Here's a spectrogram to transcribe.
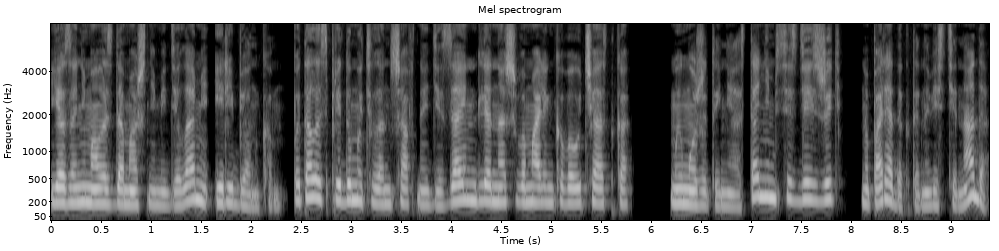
Я занималась домашними делами и ребенком, пыталась придумать ландшафтный дизайн для нашего маленького участка. Мы, может, и не останемся здесь жить, но порядок-то навести надо.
